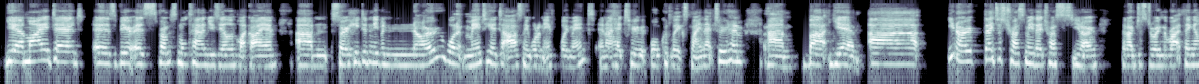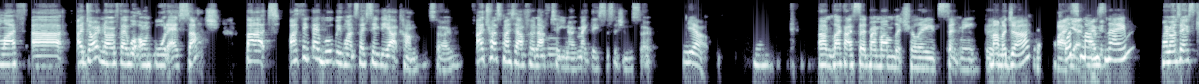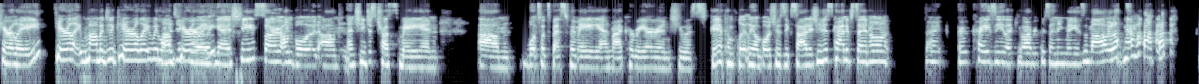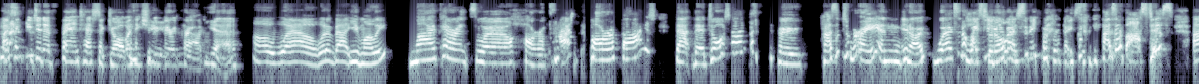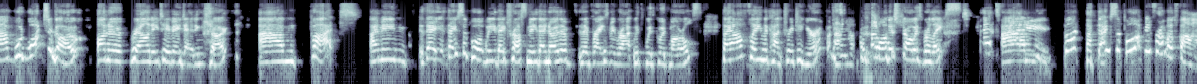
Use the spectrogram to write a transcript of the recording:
Yeah, my dad is very, is from a small town in New Zealand, like I am. Um, so he didn't even know what it meant. He had to ask me what an F boy meant, and I had to awkwardly explain that to him. Um, but yeah, uh, you know, they just trust me. They trust, you know, that I'm just doing the right thing in life. Uh, I don't know if they were on board as such, but I think they will be once they see the outcome. So I trust myself enough to, you know, make these decisions. So. Yeah, Um, like I said, my mum literally sent me. The, Mama Ja. Uh, What's yeah, my- Mum's name? My mum's name's Kira Lee. Kira Lee. Mama Ja Kira Lee. We love Mama Kira Kira. Lee. Yeah, she's so on board. Um, and she just trusts me and um what's what's best for me and my career. And she was yeah completely on board. She was excited. She just kind of said, "Oh, don't go crazy. Like you are representing me as a mom." I think you did a fantastic job. I think she'd be very proud. yeah. Oh wow. What about you, Molly? My parents were horrified, horrified that their daughter, who has a degree and, you know, works in a hospital and has a master's, um, would want to go on a reality TV dating show. Um, but I mean, they, they support me. They trust me. They know they've, they've raised me right with, with good morals. They are fleeing the country to Europe um, before this show is released. Um, but they support me from afar.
